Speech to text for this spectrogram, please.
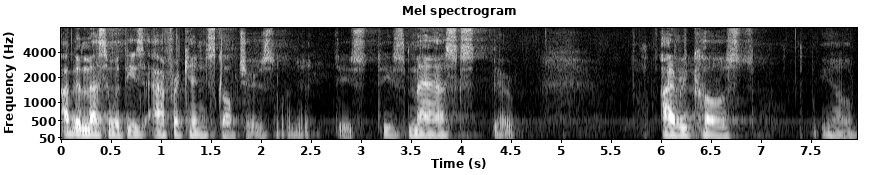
I've been messing with these African sculptures, these, these masks, they're Ivory Coast, you know,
